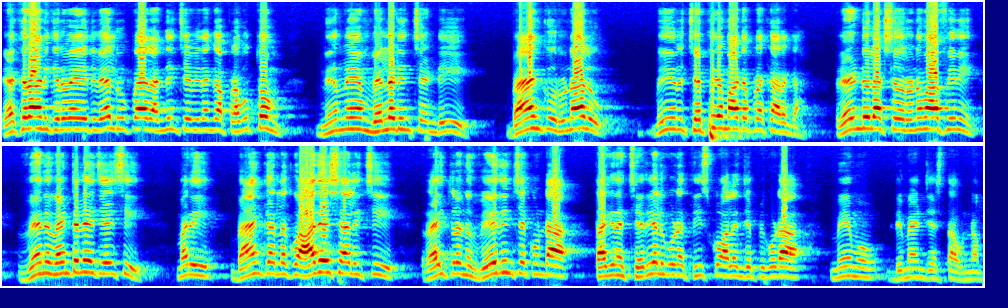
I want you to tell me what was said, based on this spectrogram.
ఎకరానికి ఇరవై ఐదు వేల రూపాయలు అందించే విధంగా ప్రభుత్వం నిర్ణయం వెల్లడించండి. బ్యాంకు రుణాలు మీరు చెప్పిన మాట ప్రకారంగా రెండు లక్షల రుణమాఫీని వెను వెంటనే చేసి మరి బ్యాంకర్లకు ఆదేశాలు ఇచ్చి రైతులను వేధించకుండా తగిన చర్యలు కూడా తీసుకోవాలని చెప్పి కూడా మేము డిమాండ్ చేస్తూ ఉన్నాం.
